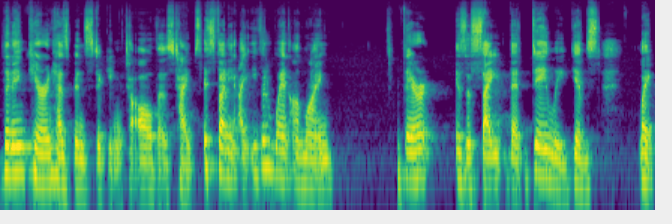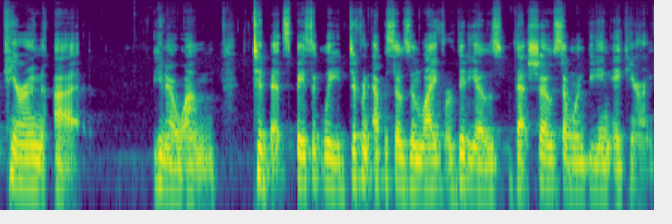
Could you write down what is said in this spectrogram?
the name Karen has been sticking to all those types. It's funny. I even went online there is a site that daily gives like Karen, uh, you know, um, tidbits, basically different episodes in life or videos that show someone being a Karen.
